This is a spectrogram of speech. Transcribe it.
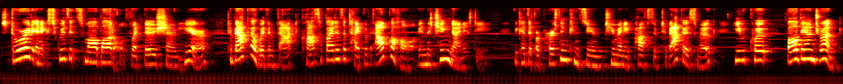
Stored in exquisite small bottles like those shown here, tobacco was in fact classified as a type of alcohol in the Qing dynasty, because if a person consumed too many puffs of tobacco smoke, he would, quote, fall down drunk,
